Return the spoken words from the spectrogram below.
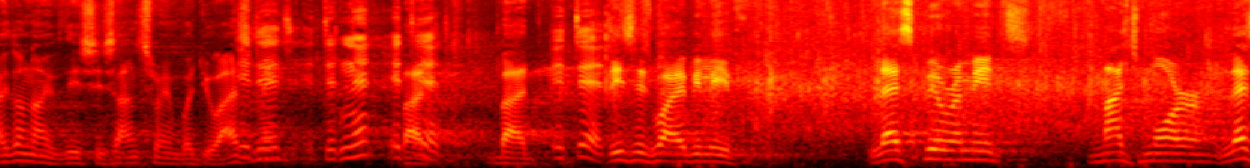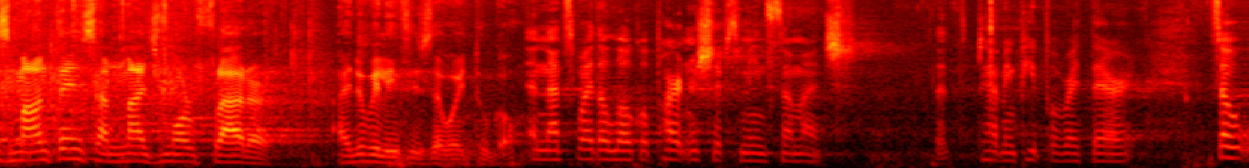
I don't know if this is answering what you asked It me. did, it didn't it? It but, did. But It did. this is what I believe. Less pyramids, much more, less mountains and much more flatter. I do believe is the way to go. And that's why the local partnerships mean so much, having people right there. So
